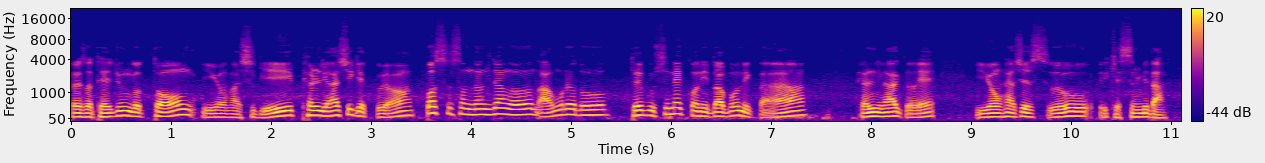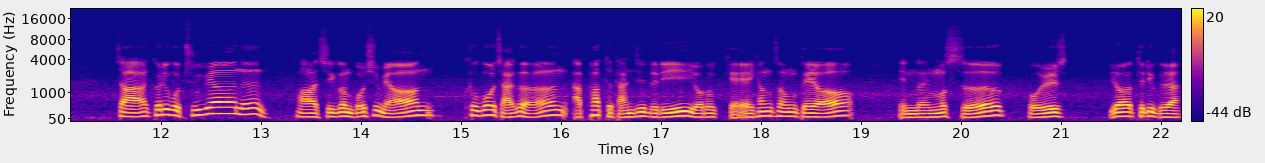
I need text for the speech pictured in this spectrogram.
그래서 대중교통 이용하시기 편리하시겠고요. 버스 승강장은 아무래도 대구 시내권이다 보니까 편리하게 이용하실 수 있겠습니다. 자, 그리고 주변은 어, 지금 보시면 크고 작은 아파트 단지들이 이렇게 형성되어 있는 모습 보여드리고요.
